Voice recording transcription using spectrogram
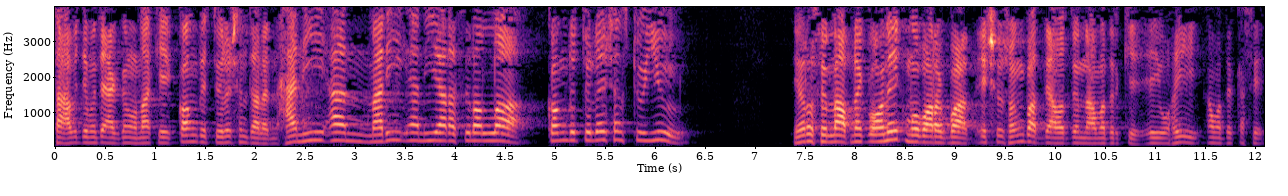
সাহাবিদের মধ্যে একজন ওনাকে কংগ্রেচুলেশন জানালেন হানি আন মারি আন ইয়া রাসুল্লাহ কংগ্রেচুলেশন টু ইউ ইয়ারসল্লাহ আপনাকে অনেক মোবারকবাদ এই সুসংবাদ দেওয়ার জন্য আমাদেরকে, এই ওহি আমাদের কাছে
